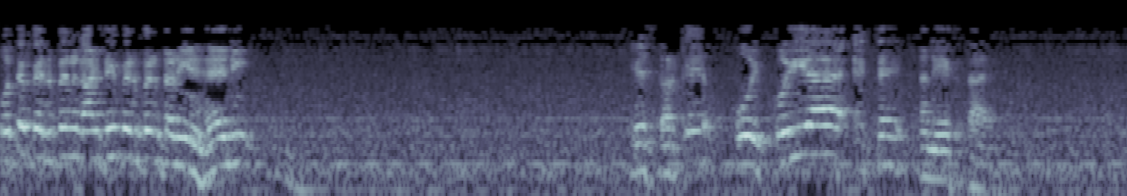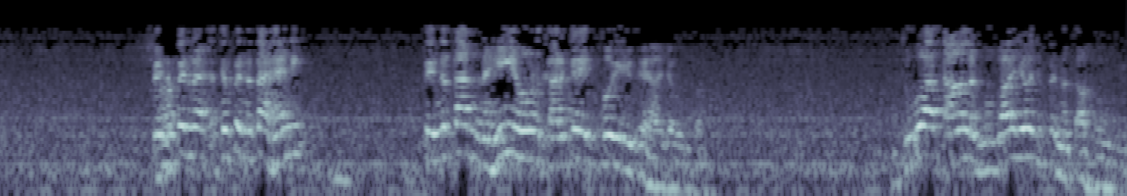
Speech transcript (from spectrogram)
ਉੱਥੇ ਭਿੰਨ ਭਿੰਨ ਗਾਂਠੀ ਭਿੰਨ ਭਿੰਨ ਤਣੀ ਹੈ ਨਹੀਂ ਇਸ ਕਰਕੇ ਉਹ ਇੱਕੋ ਹੀ ਹੈ, ਇੱਥੇ ਅਨੇਕਤਾ ਹੈ। ਭਿੰਨ ਭਿੰਨ ਇੱਥੇ ਭਿੰਨਤਾ ਹੈ ਨਹੀਂ ਭਿੰਨਤਾ ਨਹੀਂ ਹੋਣ ਕਰਕੇ ਇੱਕੋ ਹੀ ਕਿਹਾ ਜਾਊਗਾ। ਦੂਆ ਤਾਂ ਲੱਗੂਗਾ ਜੋ ਭਿੰਨਤਾ ਹੋਊਗੀ।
